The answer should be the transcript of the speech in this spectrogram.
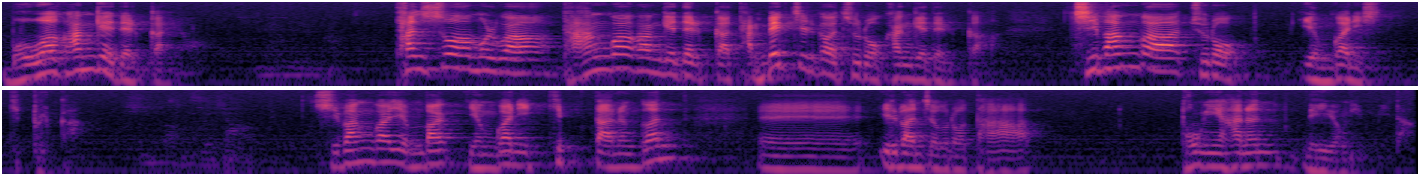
뭐와 관계될까요? 탄수화물과 당과 관계될까? 단백질과 주로 관계될까? 지방과 주로 연관이 깊을까? 지방과 연관이 깊다는 건 일반적으로 다 동의하는 내용입니다.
